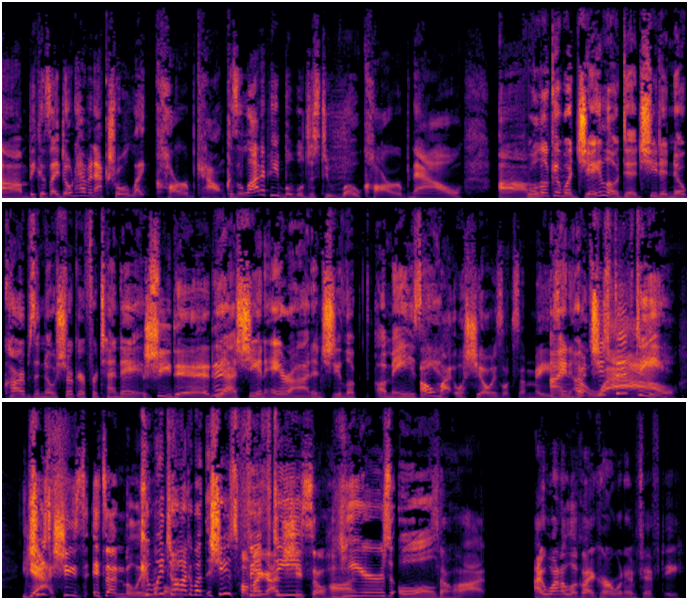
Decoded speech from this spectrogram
um, because I don't have an actual like carb count. Because a lot of people will just do low carb now. Um, Well, look at what J Lo did. She did no carbs and no sugar for ten days. she did. yeah, she and A Rod, and she looked amazing. Oh my! Well, she always looks amazing. I know. She's wow. 50. Yeah, She's- she's, it's unbelievable. Can we talk about this? Oh she's 50 Oh my God, she's so hot. years old. so hot? I want to look like her when I'm 50.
